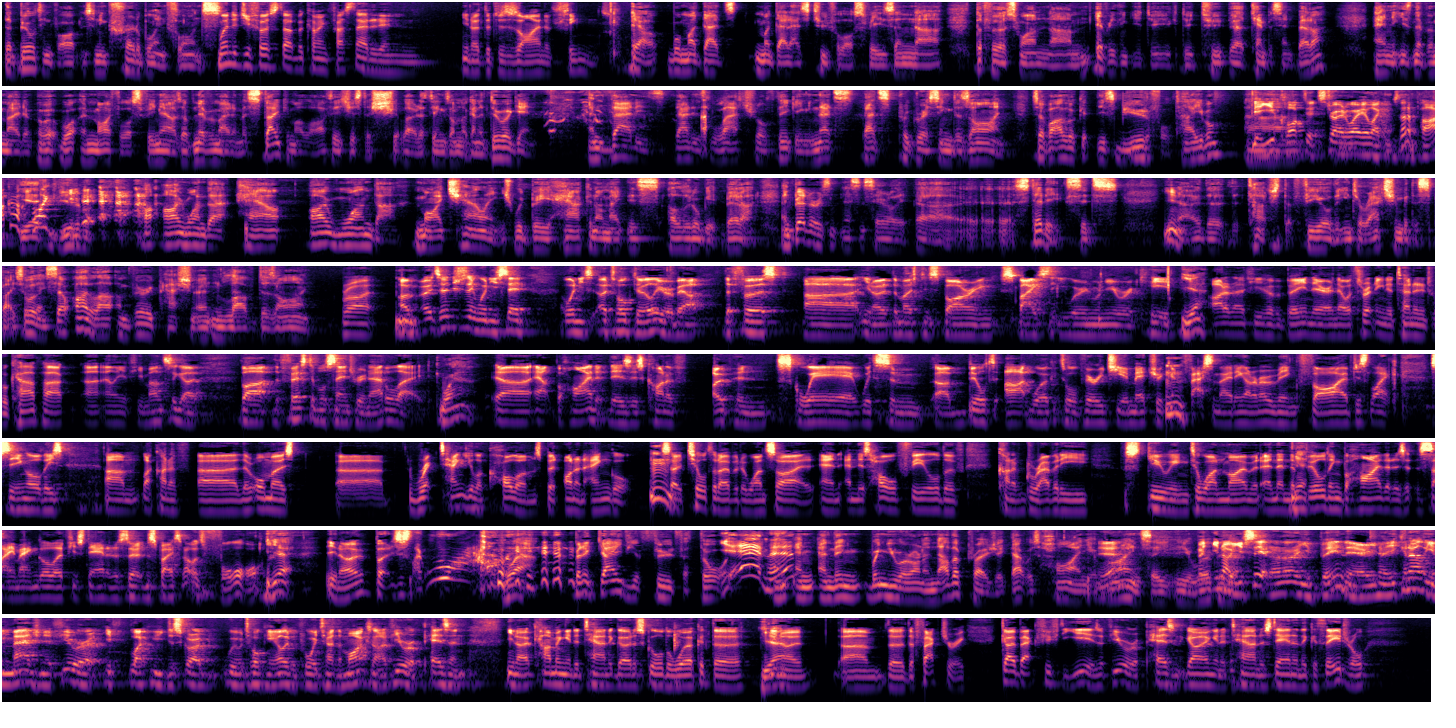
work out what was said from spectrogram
the built environment is an incredible influence. When did you first start becoming fascinated in, you know, the design of things? Yeah, well, my dad's my dad has two philosophies, and uh, the first one, um, everything you do, you can do ten percent better, and he's never made a. What, and my philosophy now is I've never made a mistake in my life. There's just a shitload of things I'm not going to do again, and that is that is lateral thinking, and that's that's progressing design. So if I look at this beautiful table, Yeah, you clocked it straight away. You're like, is that a Parker? yeah, like, beautiful. I, I wonder how. I wonder my challenge would be how can I make this a little bit better? And better isn't necessarily uh, aesthetics. It's you know the, the touch, the feel, the interaction with the space, all things. So I love. I'm very passionate and love design. Right. Um, it's interesting when you said when you, I talked earlier about the first, uh, you know, the most inspiring space that you were in when you were a kid. Yeah. I don't know if you've ever been there, and they were threatening to turn it into a car park uh, only a few months ago. But the festival centre in Adelaide, Wow. uh, out behind it, there's this kind of open square with some uh, built artwork. It's all very geometric and fascinating. I remember being five, just like seeing all these, um, like kind of, uh, they're almost uh, rectangular columns, but on an angle, so tilted over to one side, and and this whole field of kind of gravity skewing to one moment, and then the Yeah. building behind it is at the same angle if you stand at a certain space. And I was four, Yeah. you know, but it's just like wow, Wow. but it gave you food for thought. Yeah, man. And, and and then when you were on another project, that was high in your Yeah. brain. So you, But you know, you see it. I know you've been there. You know, you can only imagine if you were, a, if like you described, we were talking earlier before we turned the mics on. If you were a peasant, you know, coming into town to go to school to work at the, Yeah. you know, um, the the factory. Go back fifty years. If you were a peasant going in a town to stand in the cathedral.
